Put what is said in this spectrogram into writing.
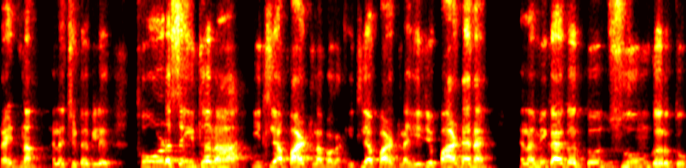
राईट ना? ह्याला चिटकलेत. थोडस इथं ना इथल्या पार्टला बघा. इथल्या पार्टला. हे जे पार्ट आहे ना ह्याला मी काय करतो? झूम करतो.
